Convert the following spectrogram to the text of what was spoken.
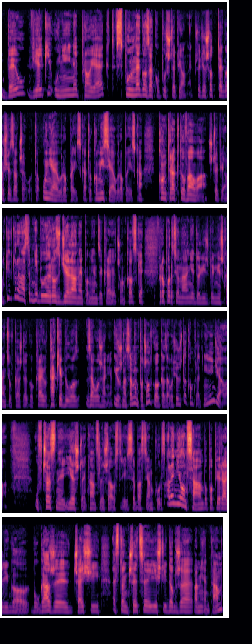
był wielki unijny projekt wspólnego zakupu szczepionek. Przecież od tego się zaczęło. To Unia Europejska, to Komisja Europejska kontraktowała szczepionki, które następnie były rozdzielane pomiędzy kraje członkowskie proporcjonalnie do liczby mieszkańców każdego kraju. Takie było założenie. Już na samym początku okazało się, że to kompletnie nie działa. Ówczesny jeszcze kanclerz Austrii Sebastian Kurz, ale nie on sam, bo popierali go Bułgarzy, Czesi, Estończycy, jeśli dobrze pamiętam,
